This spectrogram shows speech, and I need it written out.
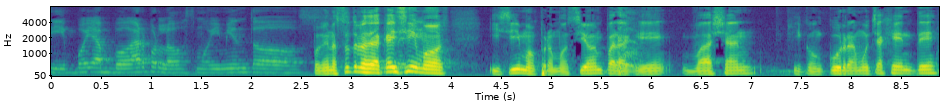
Sí, voy a abogar por los movimientos. Porque nosotros de acá hicimos, hicimos promoción para que vayan y concurra mucha gente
